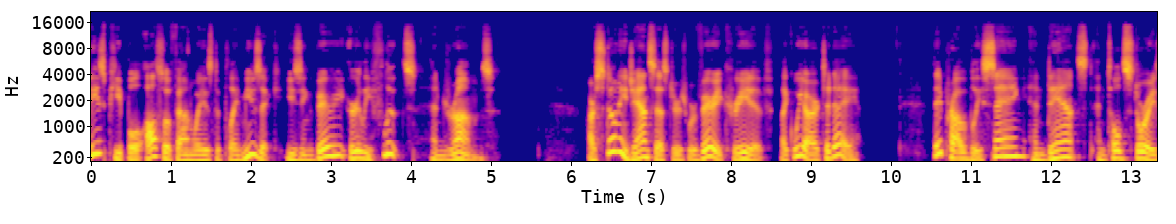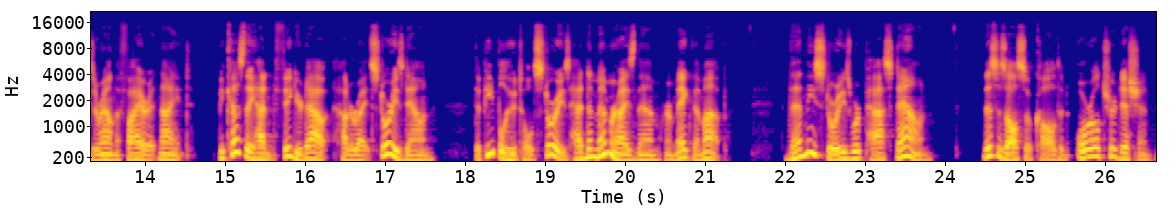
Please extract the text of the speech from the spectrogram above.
These people also found ways to play music using very early flutes and drums. Our Stone Age ancestors were very creative, like we are today. They probably sang and danced and told stories around the fire at night. Because they hadn't figured out how to write stories down, the people who told stories had to memorize them or make them up. Then these stories were passed down. This is also called an oral tradition.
